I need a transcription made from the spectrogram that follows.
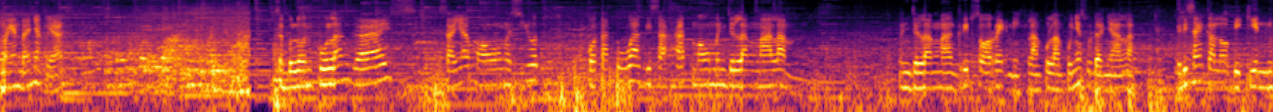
Lumayan banyak ya. Sebelum pulang guys, saya mau nge-shoot kota tua di saat mau menjelang malam. menjelang maghrib sore nih lampu-lampunya sudah nyala. Jadi saya kalau bikin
